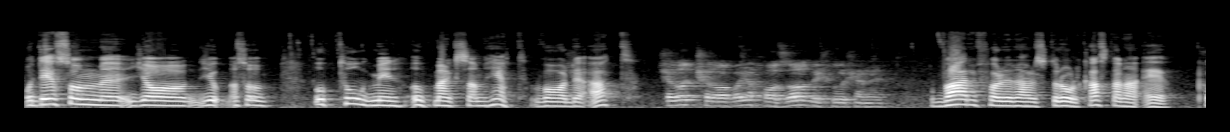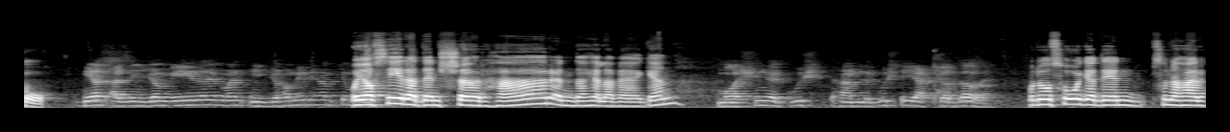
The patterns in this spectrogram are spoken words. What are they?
Och det som eh, jag alltså, upptog min uppmärksamhet var det att varför de här strålkastarna är på. Och jag ser att den kör här ända hela vägen. Och då såg jag det en sån här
